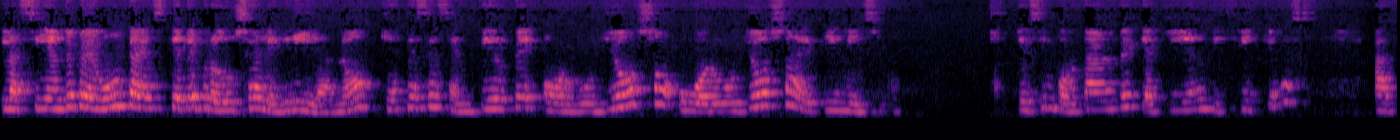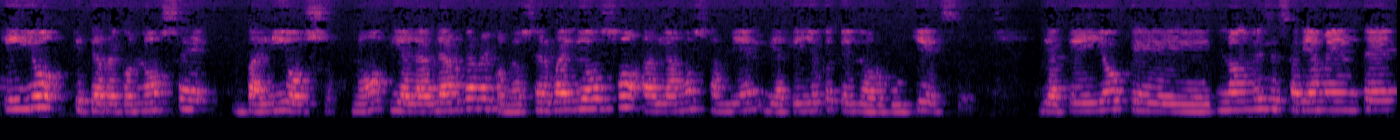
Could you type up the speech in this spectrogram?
la siguiente pregunta es ¿qué te produce alegría, no? ¿Qué te hace sentirte orgulloso u orgullosa de ti mismo? Es importante que aquí identifiques aquello que te reconoce valioso, ¿no? Y al hablar de reconocer valioso, hablamos también de aquello que te enorgullece de aquello que no necesariamente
